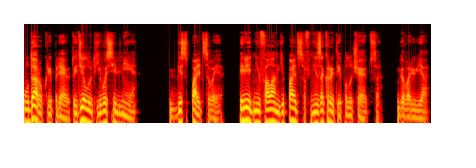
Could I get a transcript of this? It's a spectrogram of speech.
Удар укрепляют и делают его сильнее. Беспальцевые. Передние фаланги пальцев не закрытые получаются, говорю я.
